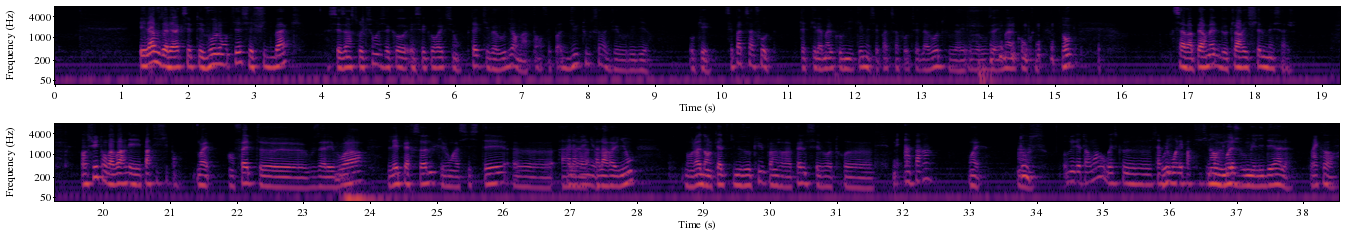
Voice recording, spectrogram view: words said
Et là, vous allez accepter volontiers ses feedbacks, ses instructions et ses corrections. Peut-être qu'il va vous dire, mais attends, c'est pas du tout ça que j'ai voulu dire. Ok, c'est pas de sa faute. Peut-être qu'il a mal communiqué, mais c'est pas de sa faute. C'est de la vôtre, vous avez, vous avez mal compris. Donc, ça va permettre de clarifier le message. Ensuite on va voir les participants. Ouais, en fait, euh, vous allez voir les personnes qui vont assister euh, à, À la la, réunion. à la réunion. Bon, là, dans le cadre qui nous occupe, hein, je rappelle, c'est votre. euh, Mais un par un, ouais. tous, obligatoirement, ou est-ce que simplement les participants Non, mais moi, je vous mets l'idéal. D'accord.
